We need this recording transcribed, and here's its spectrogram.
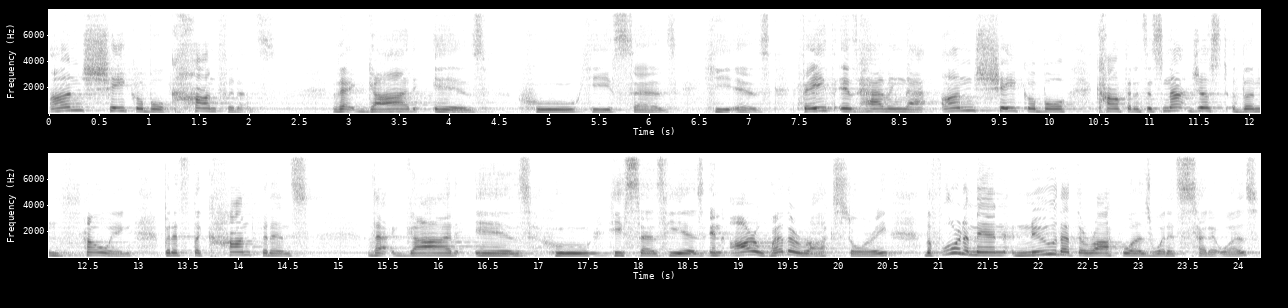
unshakable confidence that God is who he says he is. Faith is having that unshakable confidence. It's not just the knowing, but it's the confidence that God is who he says he is. In our weather rock story, the Florida man knew that the rock was what it said it was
